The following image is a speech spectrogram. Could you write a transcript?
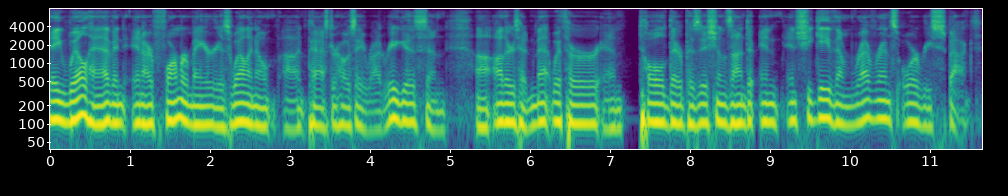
they will have, and, and our former mayor as well. I know uh, Pastor Jose Rodriguez and uh, others had met with her and told their positions on, to, and and she gave them reverence or respect.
